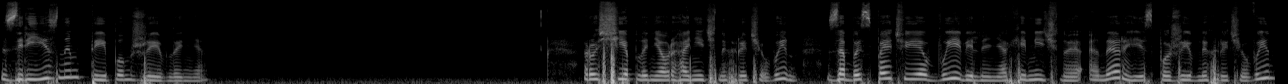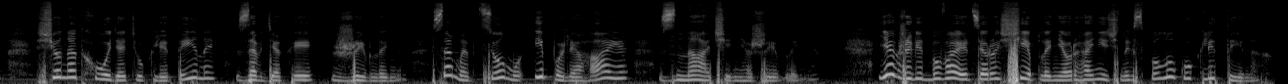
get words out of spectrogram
з різним типом живлення. Розщеплення органічних речовин забезпечує вивільнення хімічної енергії з поживних речовин, що надходять у клітини завдяки живленню. Саме в цьому і полягає значення живлення. Як же відбувається розщеплення органічних сполук у клітинах?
